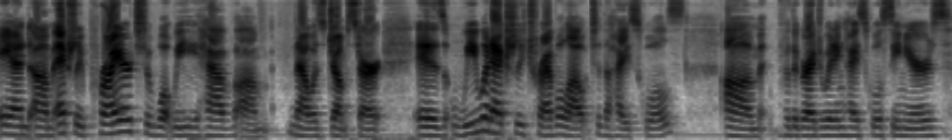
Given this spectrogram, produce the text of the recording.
And um, actually, prior to what we have um, now as Jumpstart, is we would actually travel out to the high schools um, for the graduating high school seniors,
